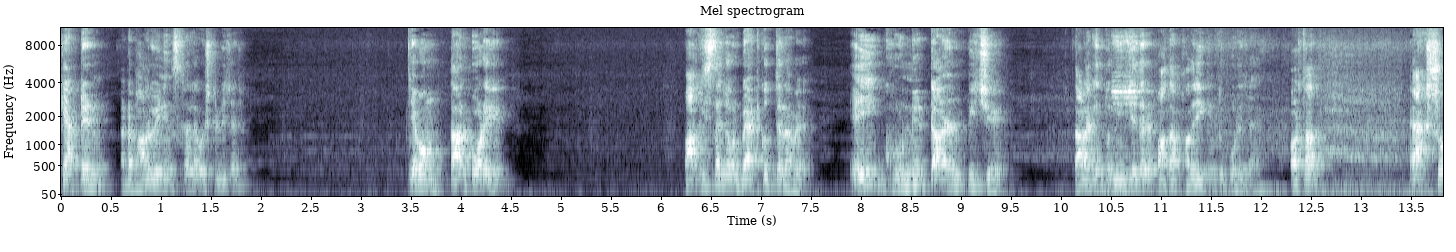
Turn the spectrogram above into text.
ক্যাপ্টেন একটা ভালো ইনিংস খেলে ওয়েস্ট ইন্ডিজের। এবং তারপরে পাকিস্তান যখন ব্যাট করতে নামে এই ঘূর্ণির টার্ন পিচে তারা কিন্তু নিজেদের পাতা ফাঁদেই কিন্তু পড়ে যায়। অর্থাৎ একশো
